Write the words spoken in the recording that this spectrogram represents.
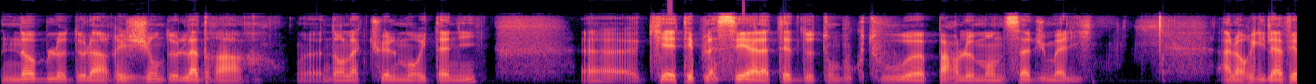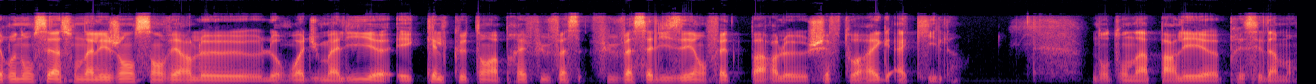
noble de la région de l'Adrar, euh, dans l'actuelle Mauritanie, qui a été placé à la tête de Tombouctou par le Mansa du Mali. Alors il avait renoncé à son allégeance envers le, roi du Mali et quelque temps après fut, vassalisé en fait par le chef touareg Akil, dont on a parlé précédemment.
